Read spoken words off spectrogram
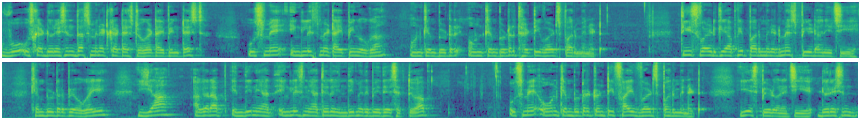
वो उसका ड्यूरेशन 10 मिनट का टेस्ट होगा टाइपिंग टेस्ट उसमें इंग्लिश में टाइपिंग होगा on computer on computer thirty words per minute तीस वर्ड की आपकी पर मिनट में स्पीड आनी चाहिए। कंप्यूटर पे होगा ये। या अगर आप हिंदी नहीं आते इंग्लिश नहीं आती तो हिंदी में भी दे सकते हो आप। उसमें on computer twenty five words per minute ये स्पीड होनी चाहिए। ड्यूरेशन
